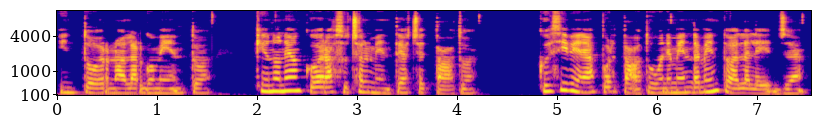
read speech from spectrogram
intorno all'argomento che non è ancora socialmente accettato. Così viene apportato un emendamento alla legge,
